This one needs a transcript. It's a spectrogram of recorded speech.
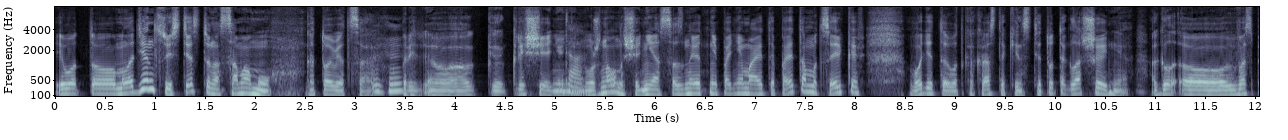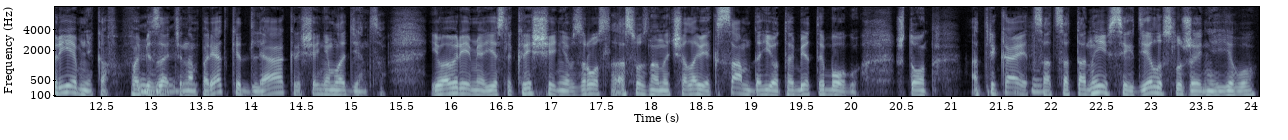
И вот младенцу, естественно, самому готовиться угу Э, к крещению да. не нужно, он еще не осознает, не понимает, и поэтому церковь вводит вот как раз-таки институт оглашения э, восприемников в обязательном угу. порядке для крещения младенцев. И во время, если крещение взрослый, осознанный человек сам дает обеты Богу, что он отрекается угу. от сатаны и всех дел и служения его,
